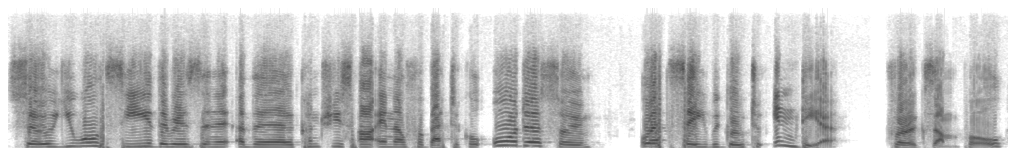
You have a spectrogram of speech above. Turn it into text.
So you will see there is an, uh, the countries are in alphabetical order. So let's say we go to India, for example,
